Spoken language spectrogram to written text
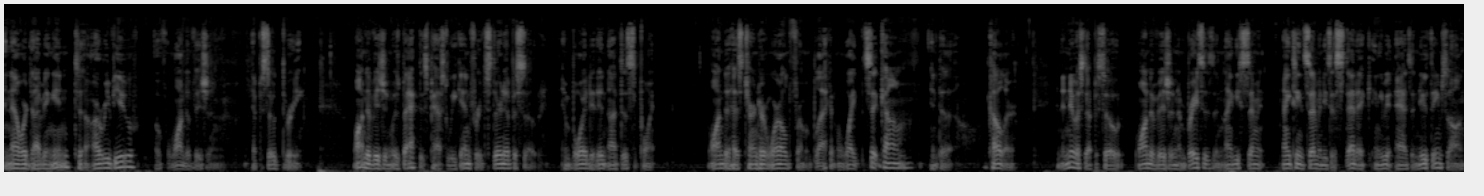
And now we're diving into our review of WandaVision, episode 3. WandaVision was back this past weekend for its third episode, and boy, did it not disappoint. Wanda has turned her world from a black and white sitcom into color. In the newest episode, WandaVision embraces the 1970s aesthetic and even adds a new theme song,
